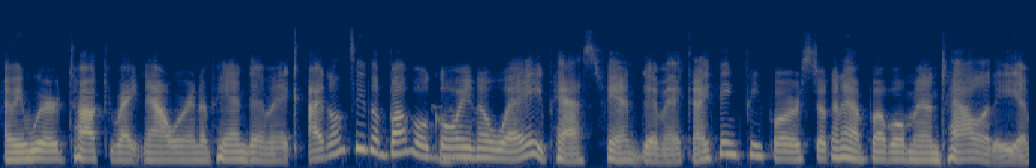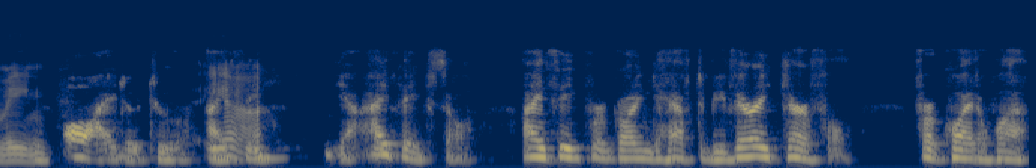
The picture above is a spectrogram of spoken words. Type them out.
I mean, we're talking right now, we're in a pandemic. I don't see the bubble uh-huh. going away past pandemic. I think people are still going to have bubble mentality. I mean, oh, I do too. I yeah. Yeah, I think so. I think we're going to have to be very careful for quite a while.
